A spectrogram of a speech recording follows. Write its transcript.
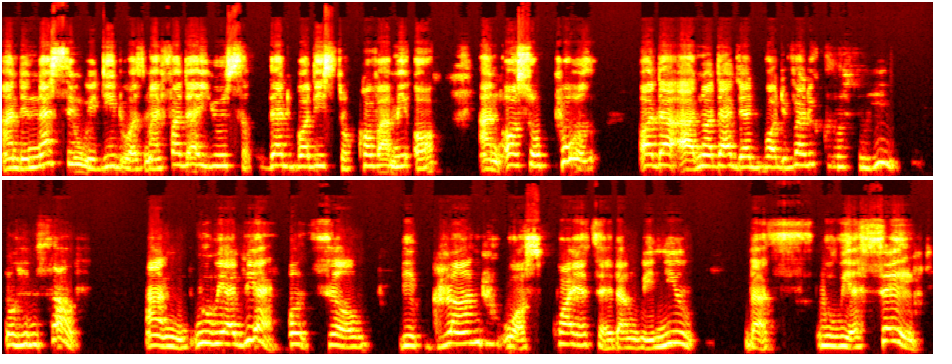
And the next thing we did was my father used dead bodies to cover me up and also pull other another dead body very close to him, to himself. And we were there until the ground was quieted and we knew that we were saved.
